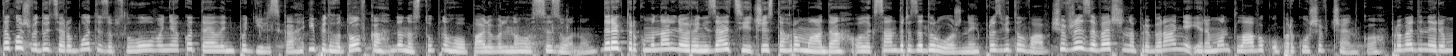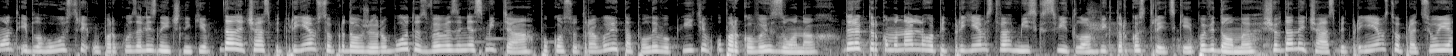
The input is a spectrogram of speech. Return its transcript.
Також ведуться роботи з обслуговування котелень Подільська і підготовка до наступного опалювального сезону. Директор комунальної організації Чиста громада Олександр Задорожний прозвітував, що вже завершено прибирання і ремонт лавок у парку Шевченко. Проведений ремонт і благоустрій у парку залізничників. Даний час підприємство продовжує роботу з вивезення сміття, покосу трави та поливу квітів у паркових зонах. Директор комунального підприємства Міськ Світло Віктор Кострицький повідомив, що в даний час підприємство працює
